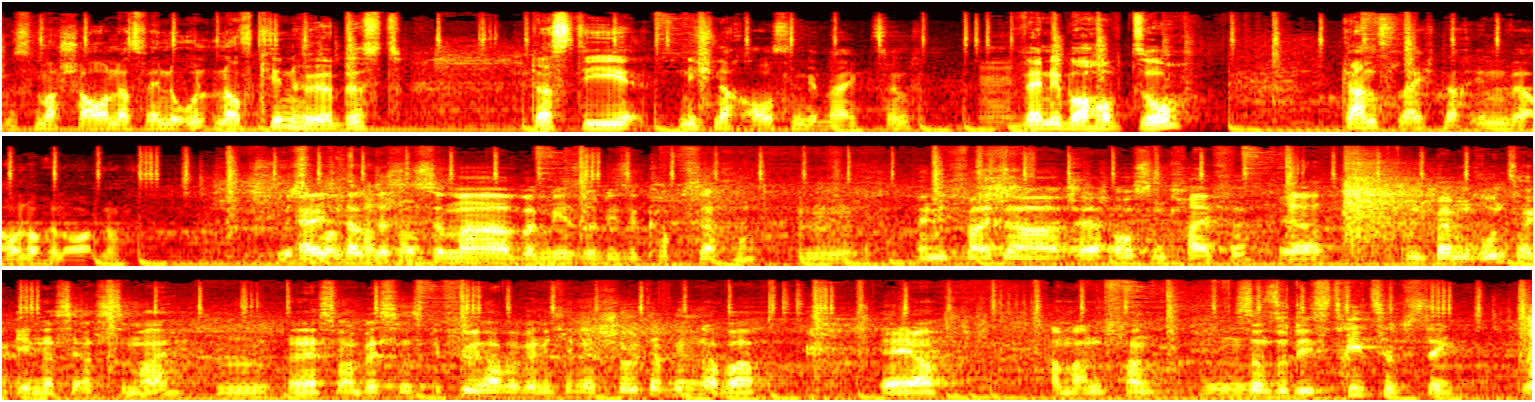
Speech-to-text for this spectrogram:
müssen wir schauen, dass wenn du unten auf Kinnhöhe bist, dass die nicht nach außen geneigt sind. Wenn überhaupt so. Ganz leicht nach innen wäre auch noch in Ordnung. Ja, ich glaube, das ist immer bei mir so diese Kopfsache. Mhm. Wenn ich weiter äh, außen greife Ja. und beim Runtergehen das erste Mal, Mhm. dann erstmal ein besseres Gefühl habe, wenn ich in der Schulter bin. Aber ja, ja, am Anfang ist dann so dieses Trizeps-Ding. Mhm.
